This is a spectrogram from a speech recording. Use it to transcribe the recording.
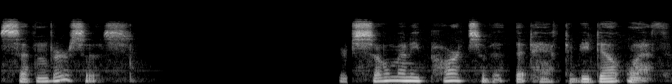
seven verses. There's so many parts of it that have to be dealt with.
